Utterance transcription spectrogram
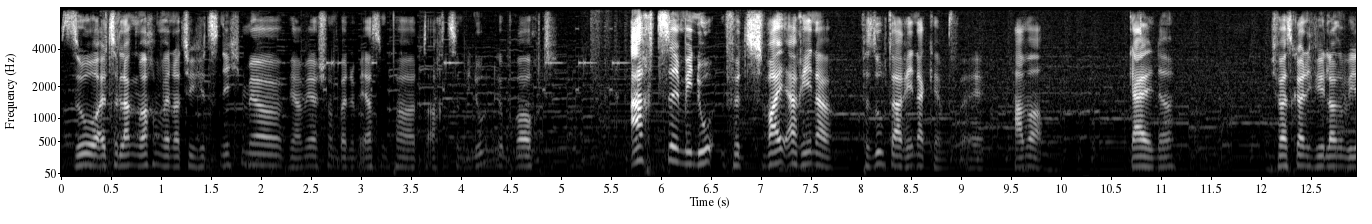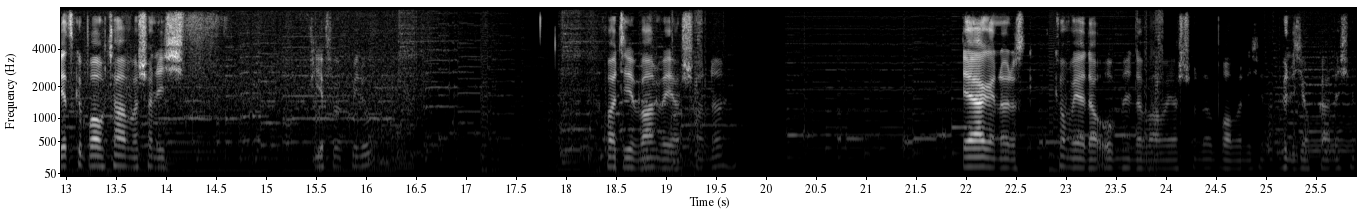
So, allzu lang machen wir natürlich jetzt nicht mehr. Wir haben ja schon bei dem ersten Part 18 Minuten gebraucht. 18 Minuten für zwei Arena, versuchte Arena-Kämpfe, ey. Hammer. Geil, ne? Ich weiß gar nicht, wie lange wir jetzt gebraucht haben. Wahrscheinlich 4, 5 Minuten. Warte, hier waren wir ja schon, ne? Ja, genau, das kommen wir ja da oben hin, da waren wir ja schon, da brauchen wir nicht hin. Will ich auch gar nicht hin.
